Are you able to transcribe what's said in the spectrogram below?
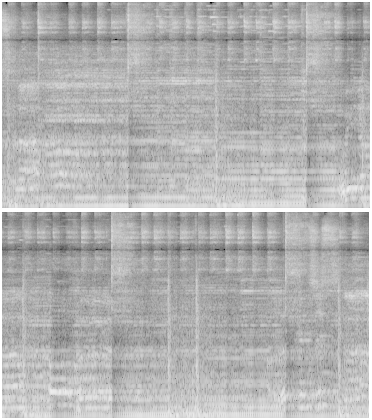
smile. We are over. Look at your smile.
